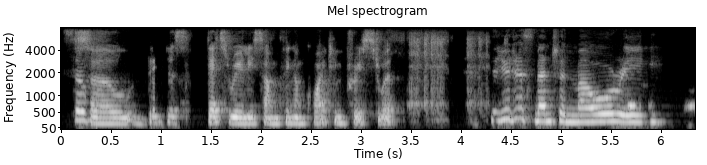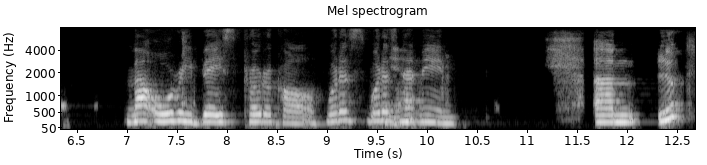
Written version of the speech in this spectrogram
So, so that is, that's really something I'm quite impressed with. So you just mentioned Maori Maori based protocol. What does what does yeah. that mean? Um, look,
